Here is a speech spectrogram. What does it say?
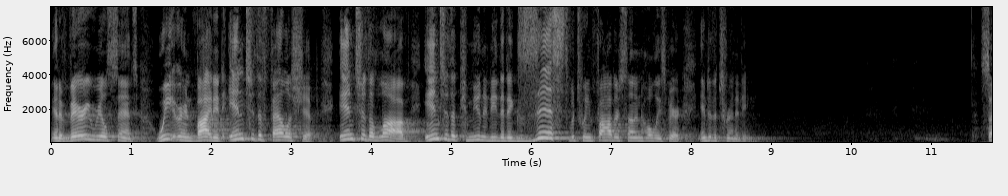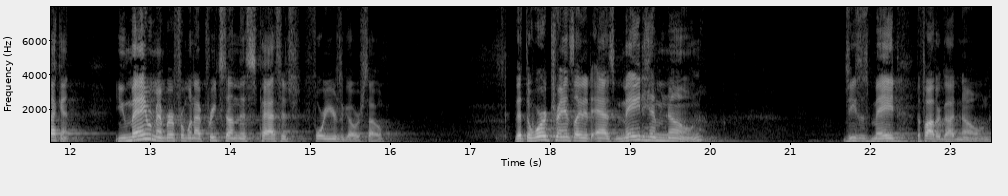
In a very real sense, we are invited into the fellowship, into the love, into the community that exists between Father, Son, and Holy Spirit, into the Trinity. Second, you may remember from when I preached on this passage four years ago or so that the word translated as made him known, Jesus made the Father God known,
